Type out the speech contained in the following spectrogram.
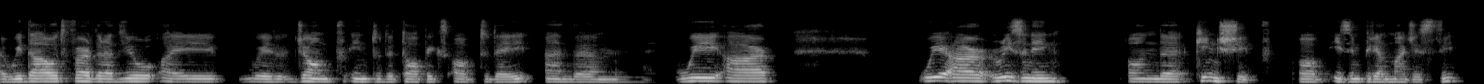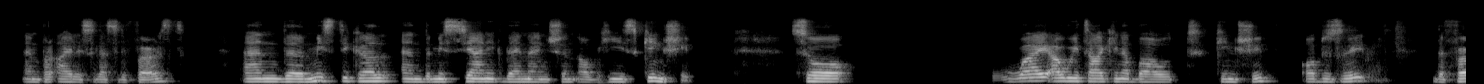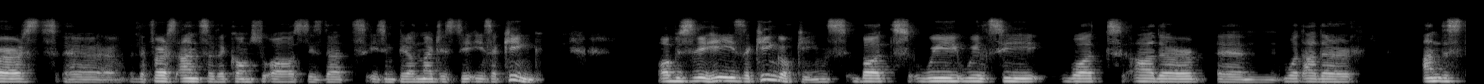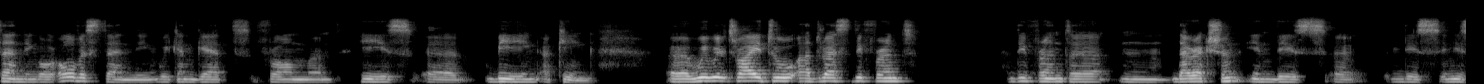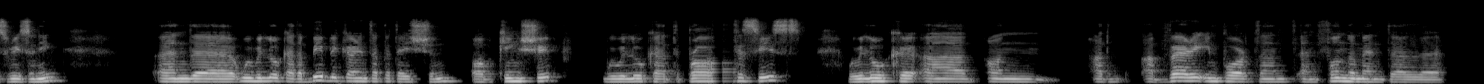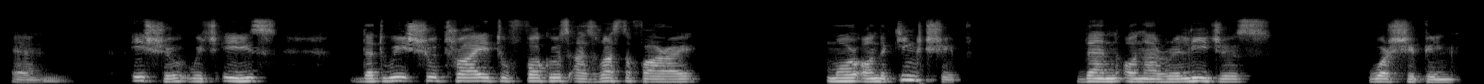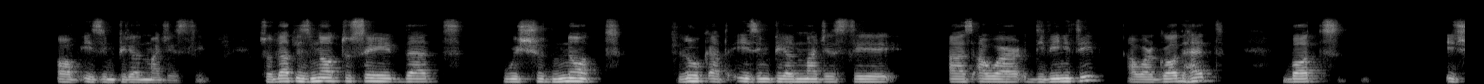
uh, without further ado, I will jump into the topics of today, and um, we are we are reasoning on the kingship of His Imperial Majesty, Emperor Haile Selassie I, and the mystical and the messianic dimension of his kingship. So, why are we talking about kingship? Obviously, the first uh, the first answer that comes to us is that His Imperial Majesty is a king. Obviously, he is the king of kings, but we will see what other um, what other understanding or overstanding we can get from um, his uh, being a king. Uh, we will try to address different different uh, um, direction in this uh, in this in this reasoning, and uh, we will look at a biblical interpretation of kingship. We will look at the prophecies. We will look uh, on at a very important and fundamental um, issue, which is that we should try to focus as Rastafari more on the kingship than on a religious worshipping of His Imperial Majesty. So that is not to say that we should not look at His Imperial Majesty as our divinity, our Godhead, but it,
